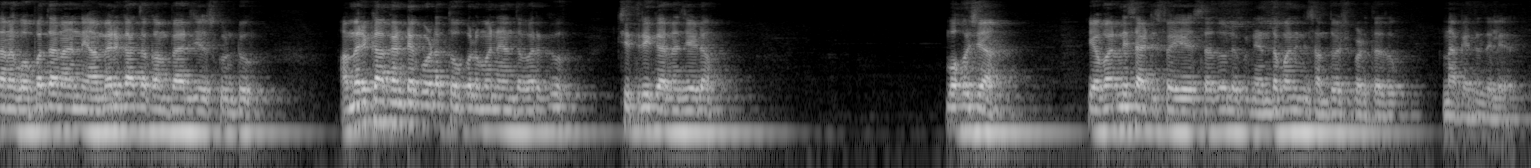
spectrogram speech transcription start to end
తన గొప్పతనాన్ని అమెరికాతో కంపేర్ చేసుకుంటూ అమెరికా కంటే కూడా తోపులమనేంతవరకు చిత్రీకరణ చేయడం బహుశా ఎవరిని సాటిస్ఫై చేస్తుందో లేకుంటే ఎంతమందిని సంతోషపెడుతుందో నాకైతే తెలియదు.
